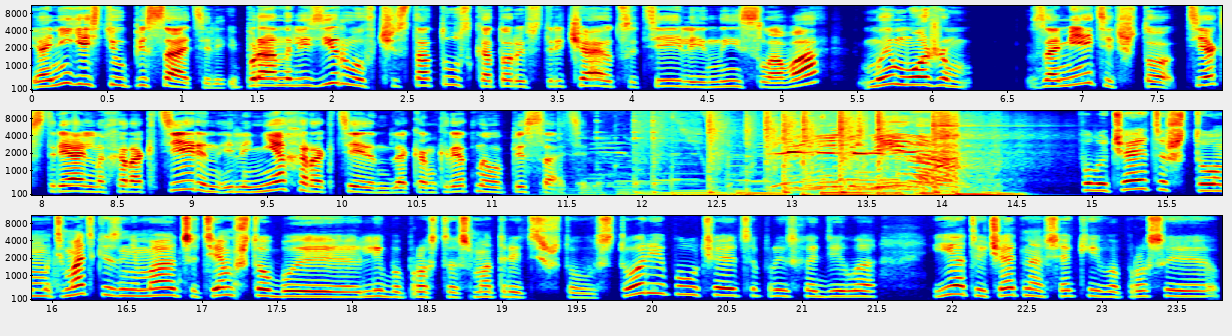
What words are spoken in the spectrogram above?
и они есть и у писателей. И проанализировав частоту, с которой встречаются те или иные слова, мы можем заметить, что текст реально характерен или не характерен для конкретного писателя. Получается, что математики занимаются тем, чтобы либо просто смотреть, что в истории, получается, происходило, и отвечать на всякие вопросы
